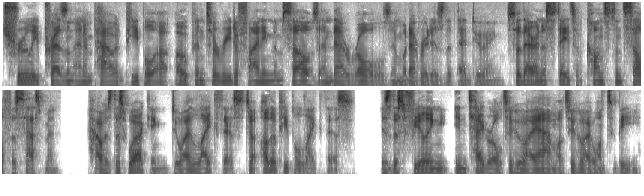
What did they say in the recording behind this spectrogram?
truly present and empowered people are open to redefining themselves and their roles in whatever it is that they're doing. So they're in a state of constant self assessment. How is this working? Do I like this? Do other people like this? Is this feeling integral to who I am or to who I want to be?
